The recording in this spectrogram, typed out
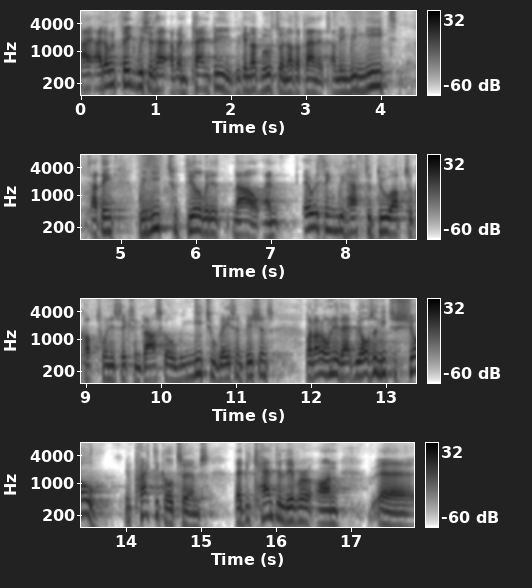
I, I, don't think we should have I mean, plan B. We cannot move to another planet. I mean, we need, I think we need to deal with it now. And everything we have to do up to COP26 in Glasgow, we need to raise ambitions. But not only that, we also need to show in practical terms that we can deliver on uh,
